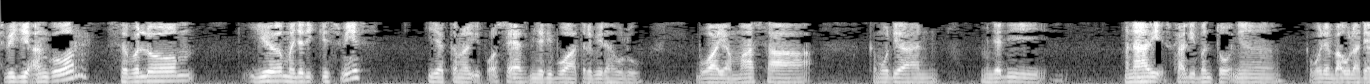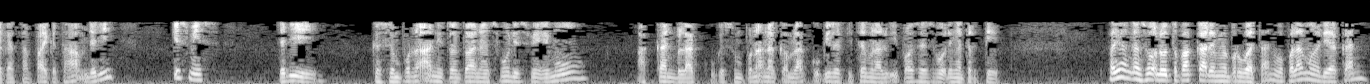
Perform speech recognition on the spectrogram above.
sebiji anggur sebelum ia menjadi kismis, ia akan melalui proses menjadi buah terlebih dahulu. Buah yang masak, kemudian menjadi menarik sekali bentuknya, kemudian barulah dia akan sampai ke tahap menjadi kismis. Jadi kesempurnaan ni tuan-tuan dan semua di sini ilmu akan berlaku kesempurnaan akan berlaku bila kita melalui proses tersebut dengan tertib. Bayangkan seorang doktor pakar dalam perubatan berapa lama dia akan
